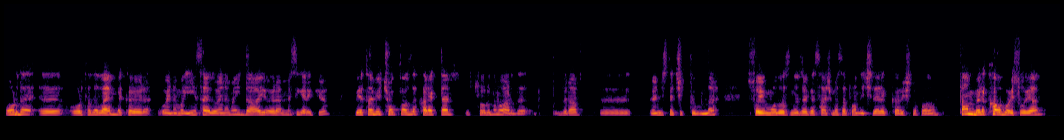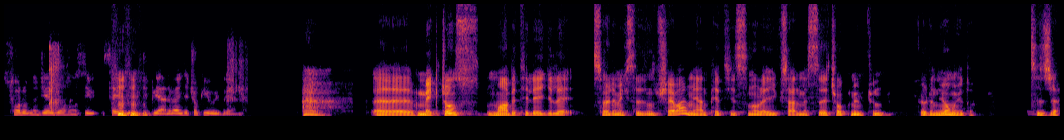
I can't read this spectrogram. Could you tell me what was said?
Orada e, ortada linebacker oynamayı, inside oynamayı daha iyi öğrenmesi gerekiyor. Ve tabii çok fazla karakter sorunu vardı. Draft e, öncesinde çıktı bunlar. Soyunma odasında özellikle saçma sapan içlere karıştı falan. Tam böyle cowboy uyan sorunlu Jerry Jones'un sev- sevdiği bir tipi yani. Bence çok iyi uydu yani. Ee, Mac Jones muhabbetiyle ilgili söylemek istediğiniz bir şey var mı? Yani Patriots'ın oraya yükselmesi çok mümkün görünüyor muydu sizce?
